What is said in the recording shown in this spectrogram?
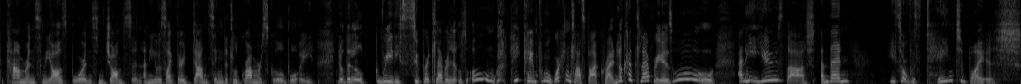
the Camerons and the Osbornes and Johnson, and he was like their dancing little grammar school boy. You know, the little really super clever little oh, he came from a working class background. Look how clever he is. Woo! And he used that and then he sort of was tainted by it.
